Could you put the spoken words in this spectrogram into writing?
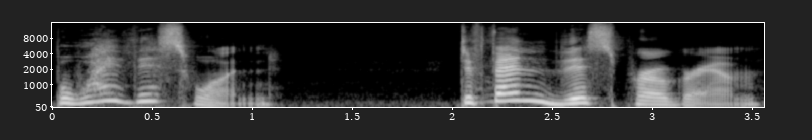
But why this one? Defend this program.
